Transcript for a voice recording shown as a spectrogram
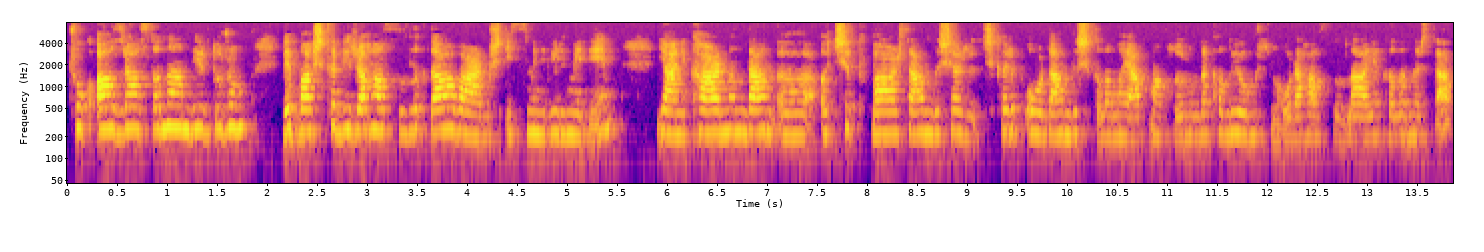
çok az rastlanan bir durum ve başka bir rahatsızlık daha varmış ismini bilmediğim. Yani karnından açıp bağırsan dışarı çıkarıp oradan dışkılama yapmak zorunda kalıyormuşsun o rahatsızlığa yakalanırsan.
